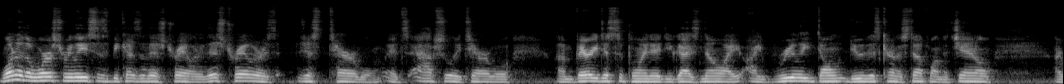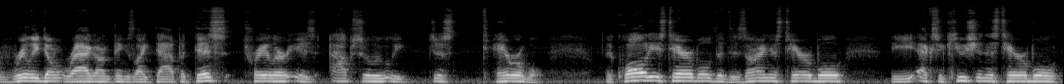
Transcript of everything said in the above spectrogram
one of the worst releases because of this trailer. This trailer is just terrible. It's absolutely terrible. I'm very disappointed. You guys know I, I really don't do this kind of stuff on the channel. I really don't rag on things like that. But this trailer is absolutely just terrible. The quality is terrible. The design is terrible. The execution is terrible.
